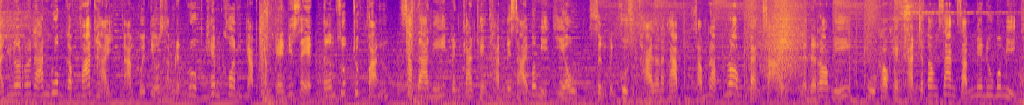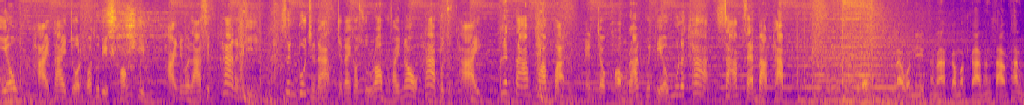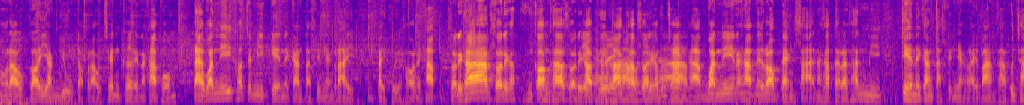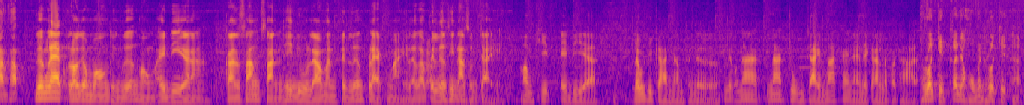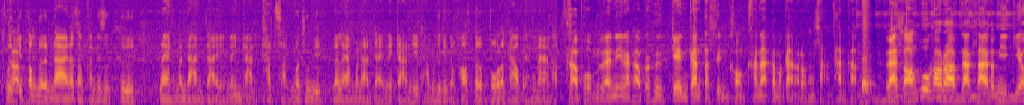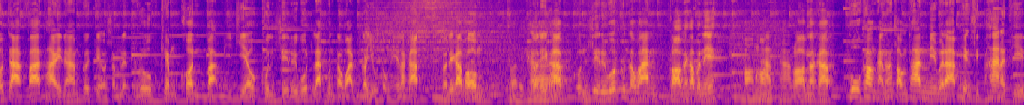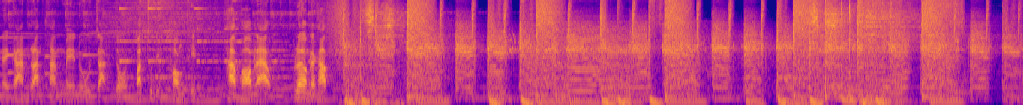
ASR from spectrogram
อายุนร้อยล้านร่วมกับฟ้าไทย น้ำก๋วยเตี๋ยวสำเร็จรูปเข้มข้นกับแคมเปญพิเศษเติมซุปชุบฝัน สัปดาห์นี้เป็นการแข่งขันในสายบะหมี่เกี๊ยว ซึ่งเป็นคู่สุดท้ายแล้วนะครับสำหรับรอบแบ่งสาย และในรอบนี้ ผู้เข้าแข่งขันจะต้องสร้างสรรค์เมนูบะหมี่เกี๊ยว ภายใต้โจทย์วัตถุดิบท้องถิ่น ภายในเวลา 15 นาที ซึ่งผู้ชนะจะได้เข้าสู่รอบไฟนอล 5 คนสุดท้าย เพื่อตามความฝันเป็นเจ้าของร้านก๋วยเตี๋ยวมูลค่า 300,000 บาทครับ และวันนี้คณะกรรมการทั้ง 3 ท่านของเราก็ยังอยู่กับเราเช่นเคยนะครับผม แต่วันนี้เขาจะมีเกณฑ์ในการตัดสินอย่างไร ไปคุยกับเขาเลยครับ สวัสดีครับ สวัสดีครับคุณก้องครับ สวัสดีครับพี่ตั๊กครับ สวัสดีครับคุณชานครับ วันนี้นะครับในรอบแบ่งสายนะครับ แต่ละท่านมีเกณฑ์ในการตัดสินอย่างไรบ้างครับ คุณชานครับ เรื่องแรกเราจะมองถึงเรื่องของไอเดีย การสร้างสรรค์ที่ดูแล้วมันเป็นเรื่องแปลกใหม่ แล้วก็เป็นเรื่องที่น่าสนใจ ความคิดไอเดีย และวิธีการนำเสนอเรียกว่าน่าน่าจูงใจมากแค่ไหนในการรับประทาน ธุรกิจก็ยังคงเป็นธุรกิจฮะธุรกิจต้องเดินได้และสำคัญที่สุดคือ แรงบันดาลใจในการคัดสรรวัตถุดิบ และแรงบันดาลใจในการที่ทำธุรกิจของเขาเติบโตและก้าวไปข้างหน้าครับครับผมและนี่นะครับก็คือเกณฑ์การตัดสินของคณะกรรมการของเราทั้ง 3ท่านครับ และ 2 ผู้เข้ารอบจากสายบะหมี่เกี๊ยวจากฟ้าไทยน้ำก๋วยเตี๋ยวสำเร็จรูปเข้มข้นบะหมี่เกี๊ยวคุณสิริวุฒิและคุณตะวันก็อยู่ตรงนี้แล้วครับสวัสดีครับผม สวัสดีคสรับวัสดีครับ คุณสิริวุฒิคุณตะวัน พร้อมไหมครับวันนี้ พร้อมครับ พร้อมนะครับ ผู้เข้าแข่งขันทั้งสองท่านมีเวลาเพียง 15 นาทีในการรังสรรค์เมนูจากโจทย์วัตถุดิบท้องถิ่น ถ้าพร้อมแล้ว เริ่มเลยครับ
